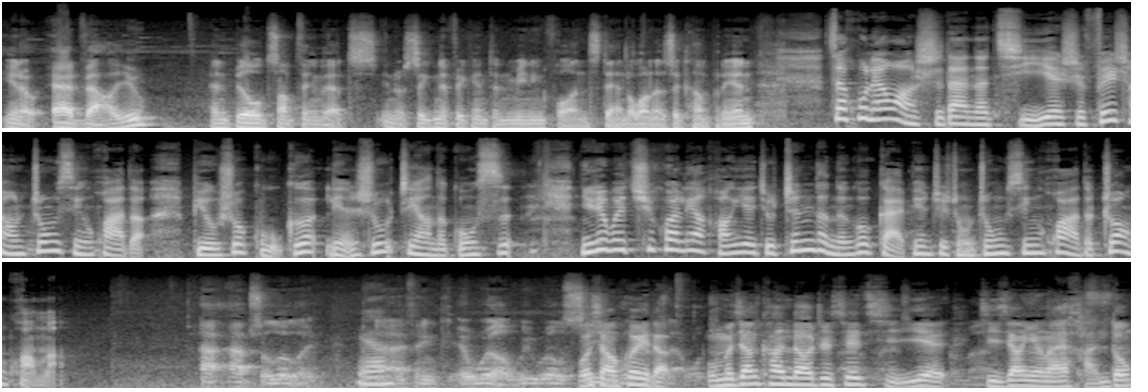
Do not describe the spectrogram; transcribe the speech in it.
you know, add value and build something that's you know significant and meaningful and stand alone as a company. And 在互联网时代呢，企业是非常中心化的，比如说谷歌、脸书这样的公司。你认为区块链行业就真的能够改变这种中心化的状况吗？Absolutely. Yeah. I think it will. We will. 我想会的。我们将看到这些企业即将迎来寒冬。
